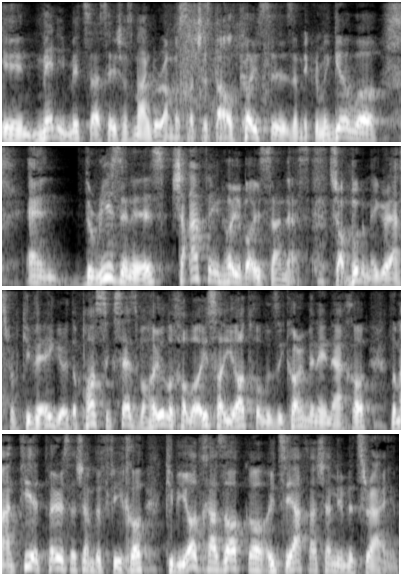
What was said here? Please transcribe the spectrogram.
in many mitzvahs seishas mangarama, such as Dal Koises and Mikra Megillah, and the reason is Sha'afein hoya ba'isanes. So Abu Meir asked Rav Kiva Eger. The pasuk says v'hoyu l'chalo isa yadchol l'zikar b'nei necha l'mantia teres Hashem b'ficha ki b'yad chazaka oitziach Hashem Mitzrayim.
